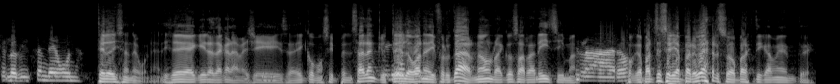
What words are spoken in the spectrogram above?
te lo dicen de una. Te lo dicen de una. Dice, eh, quiero atacar a la melliza. Es como si pensaran que ustedes lo van a disfrutar, ¿no? Una cosa rarísima. Claro. Porque aparte sería perverso prácticamente.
